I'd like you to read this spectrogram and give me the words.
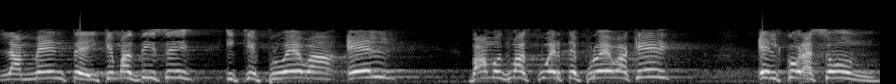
La mente. ¿Y qué más dice? Y que prueba él. Vamos más fuerte, prueba que el corazón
